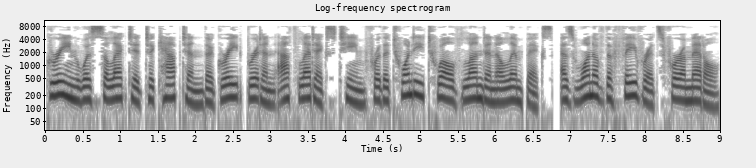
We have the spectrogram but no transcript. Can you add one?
Greene was selected to captain the Great Britain athletics team for the 2012 London Olympics, as one of the favourites for a medal.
